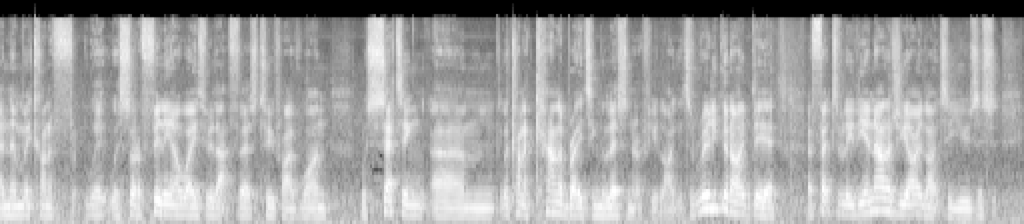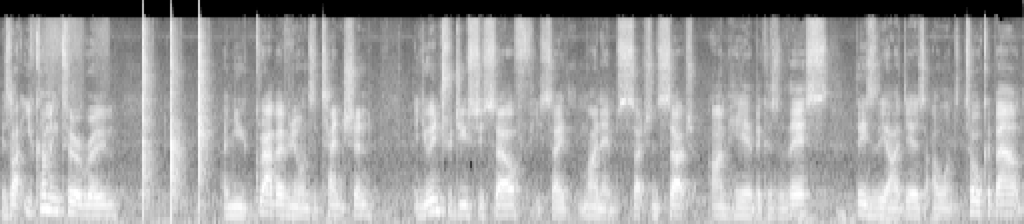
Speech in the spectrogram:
and then we're kind of we're, we're sort of feeling our way through that first two five one. We're setting, um, we're kind of calibrating the listener, if you like. It's a really good idea. Effectively, the analogy I like to use is is like you come into a room and you grab everyone's attention. You introduce yourself. You say, "My name's such and such. I'm here because of this. These are the ideas I want to talk about."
